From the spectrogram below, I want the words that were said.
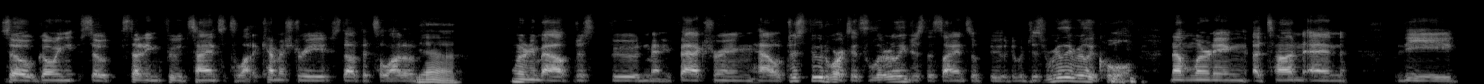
So going, so studying food science, it's a lot of chemistry stuff. It's a lot of yeah, learning about just food manufacturing, how just food works. It's literally just the science of food, which is really really cool. and I'm learning a ton, and the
